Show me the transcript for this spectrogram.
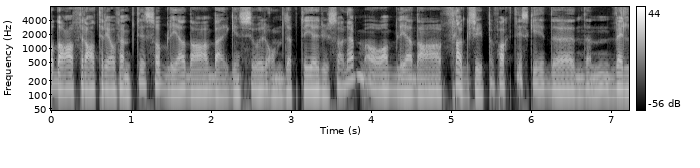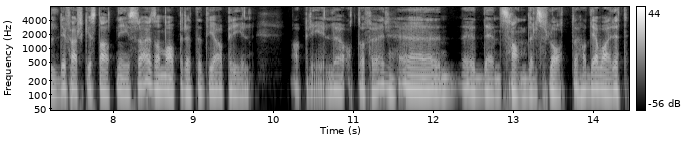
og da fra 53 så ble da Bergensfjord omdøpt til Jerusalem, og ble da flaggskipet faktisk i det, den veldig ferske staten Israel, som var opprettet i april, april 48, eh, dens handelsflåte. Og det var et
